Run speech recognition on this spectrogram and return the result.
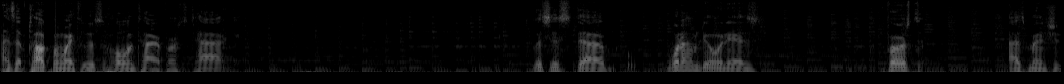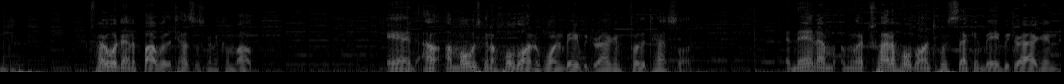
as I've talked my way through this whole entire first attack, let's just, uh, what I'm doing is, first, as mentioned, try to identify where the Tesla's going to come up. And I, am always going to hold on to one baby dragon for the Tesla. And then I'm, I'm going to try to hold on to a second baby dragon.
